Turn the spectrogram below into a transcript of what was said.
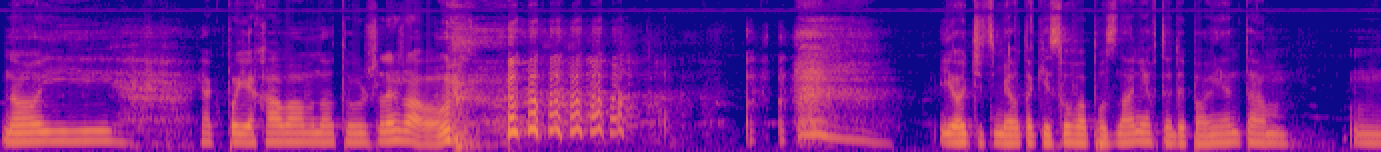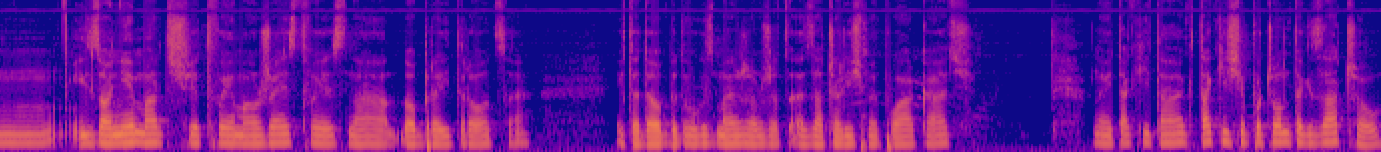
No i jak pojechałam, no to już leżałam. I ojciec miał takie słowa poznania, wtedy pamiętam. Mm, Izo, nie martw się, twoje małżeństwo jest na dobrej drodze. I wtedy obydwu z mężem że zaczęliśmy płakać. No i taki, tak, taki się początek zaczął.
